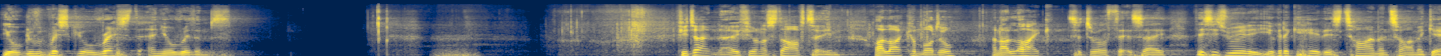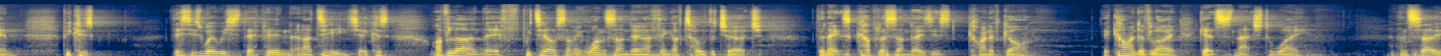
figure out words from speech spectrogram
You'll risk your rest and your rhythms. If you don't know, if you're on a staff team, I like a model and I like to draw th- say, this is really, you're going to hear this time and time again because this is where we step in and I teach because I've learned that if we tell something one Sunday and I think I've told the church, the next couple of Sundays it's kind of gone. It kind of like gets snatched away. And so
